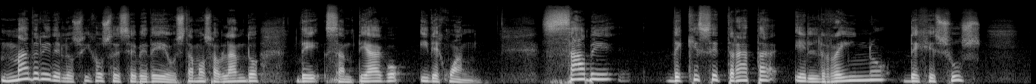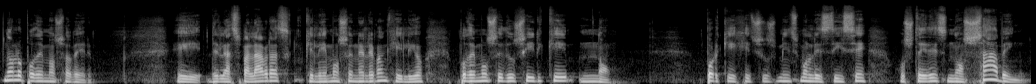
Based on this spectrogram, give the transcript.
madre de los hijos de Zebedeo, estamos hablando de Santiago y de Juan, ¿sabe de qué se trata el reino de Jesús? No lo podemos saber. Eh, de las palabras que leemos en el Evangelio, podemos deducir que no, porque Jesús mismo les dice, ustedes no saben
